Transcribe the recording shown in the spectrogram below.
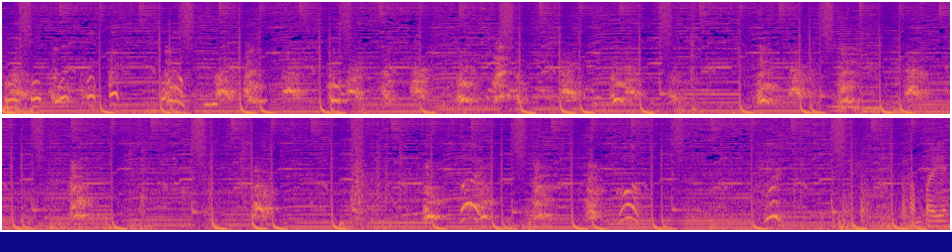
Sampai geng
